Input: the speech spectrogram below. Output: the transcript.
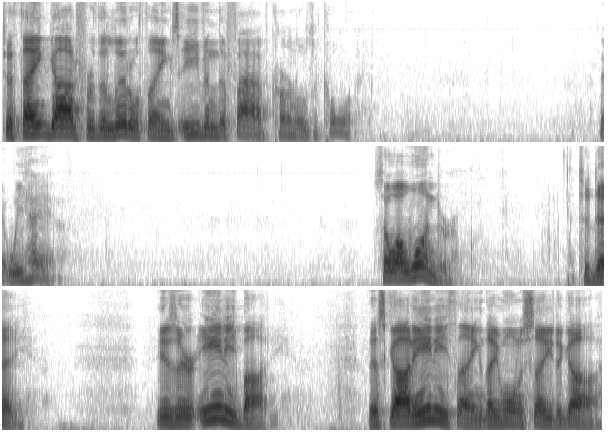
To thank God for the little things, even the five kernels of corn that we have. So I wonder today is there anybody that's got anything they want to say to God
